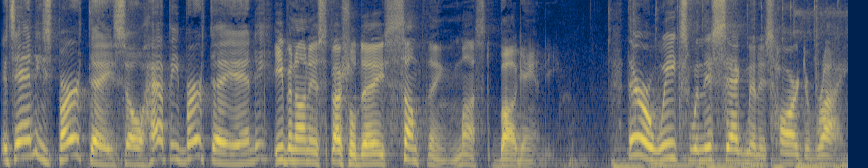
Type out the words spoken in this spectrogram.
It's Andy's birthday, so happy birthday, Andy. Even on his special day, something must bug Andy. There are weeks when this segment is hard to write.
